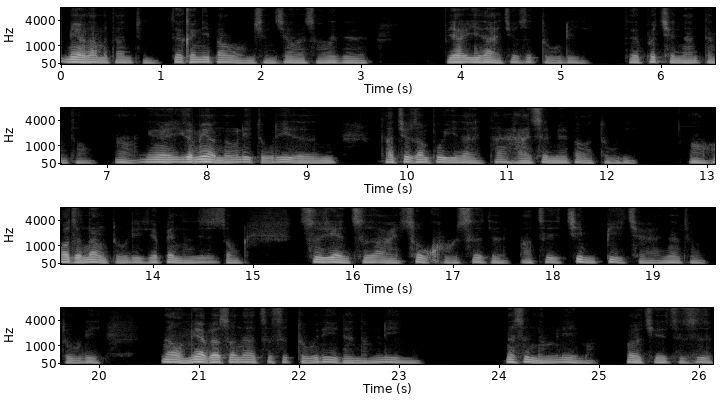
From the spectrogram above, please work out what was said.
没有那么单纯，这跟一般我们想象的所谓的不要依赖就是独立，这不全然等同啊，因为一个没有能力独立的人，他就算不依赖，他还是没办法独立。啊，或者那种独立就变成一种自怨自艾、受苦似的，把自己禁闭起来那种独立。那我们要不要说那只是独立的能力呢？那是能力嘛？或者只是，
